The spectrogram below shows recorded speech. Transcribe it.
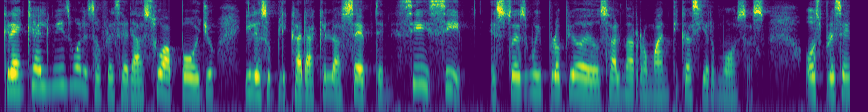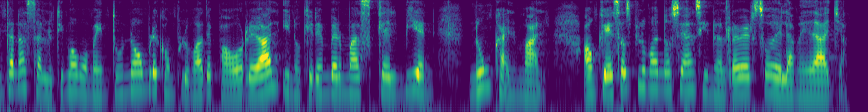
Creen que él mismo les ofrecerá su apoyo y les suplicará que lo acepten. Sí, sí, Esto es muy propio de dos almas románticas y hermosas. Os presentan hasta el último momento un hombre con plumas de pavo real y no quieren ver más que el bien, nunca el mal, aunque esas plumas no sean sino el reverso de la medalla.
